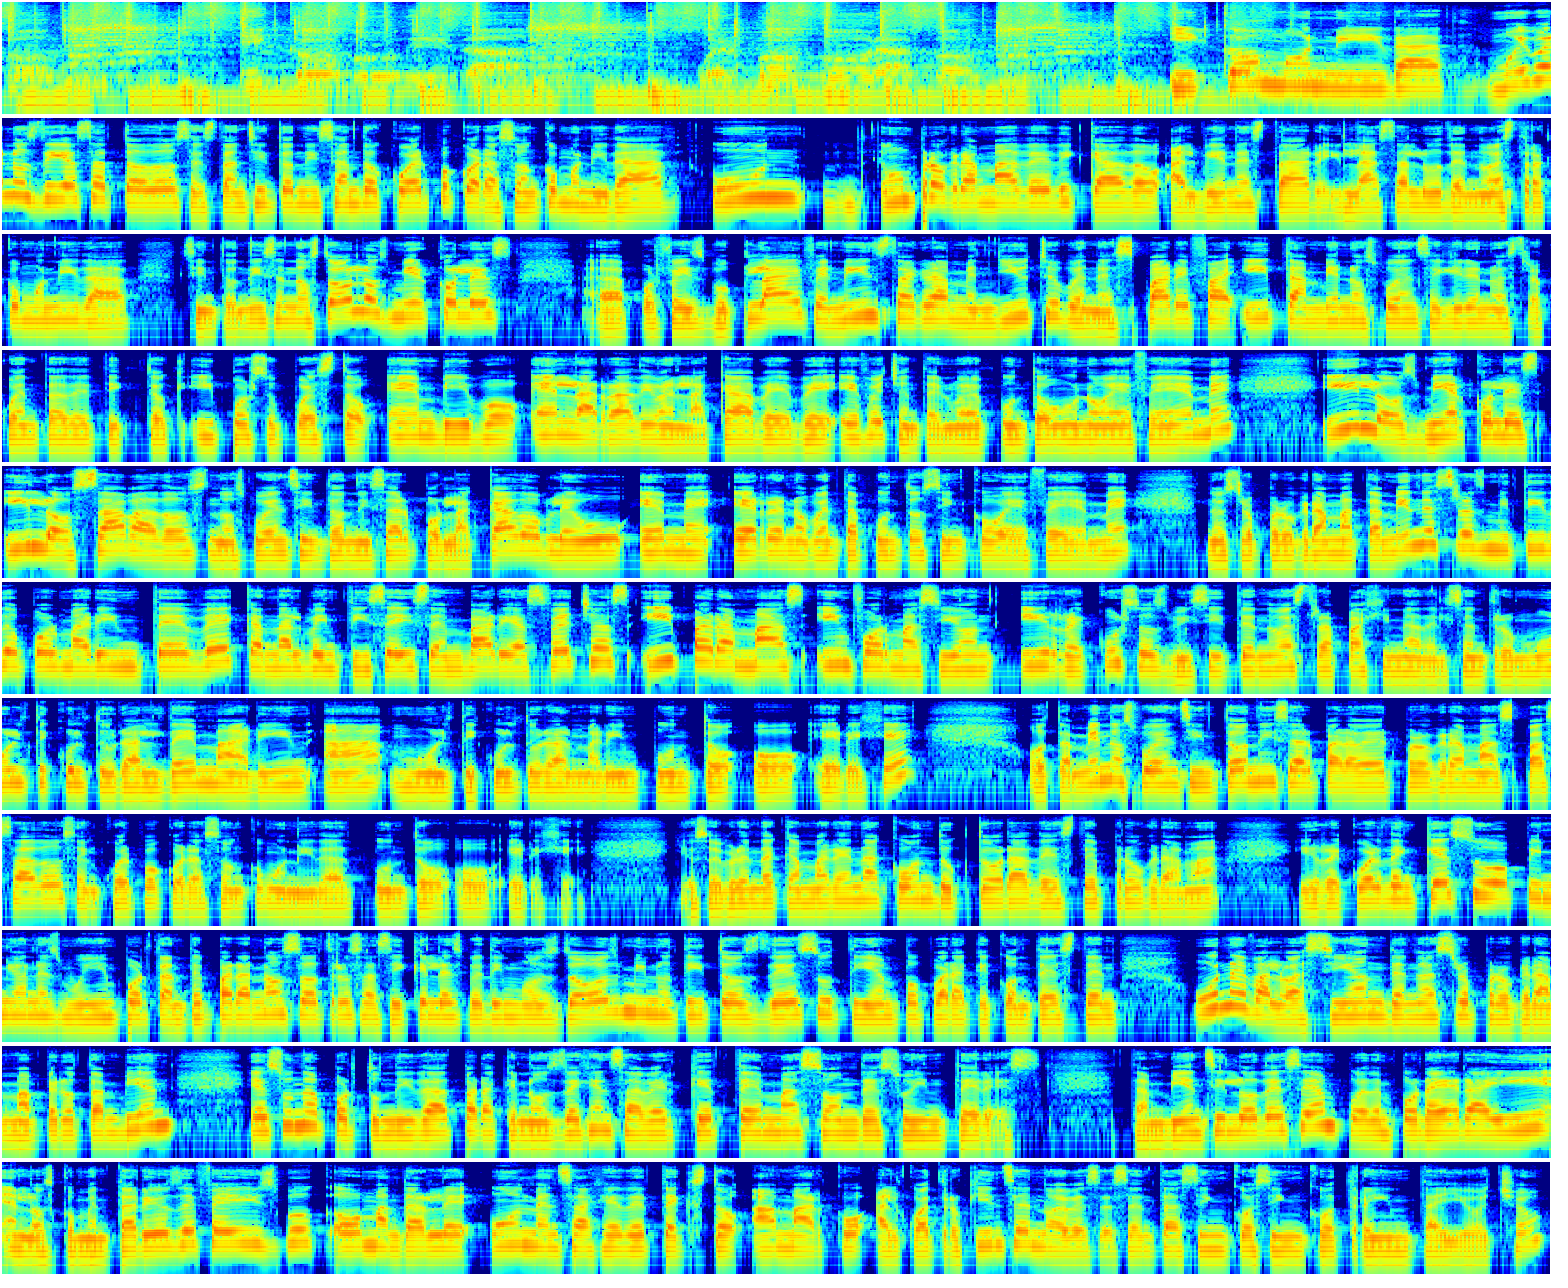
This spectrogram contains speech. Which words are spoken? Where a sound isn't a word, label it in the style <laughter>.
Corazón y comunidad. Y comunidad. Muy buenos días a todos. Están sintonizando Cuerpo, Corazón, Comunidad, un, un programa dedicado al bienestar y la salud de nuestra comunidad. Sintonícenos todos los miércoles ah, por Facebook Live, en Instagram, en YouTube, en Spotify y también nos pueden seguir en nuestra cuenta de TikTok y por supuesto en vivo en la radio en la KBBF 89.1 FM y los miércoles y los sábados nos pueden sintonizar por la KWMR 90.5 FM. Nuestro programa también es transmitido por Marín TV, Canal 26 en varias fechas y para más información y recursos visite nuestra página del Centro Multicultural de Marín a multiculturalmarin.org o también nos pueden sintonizar para ver programas pasados en cuerpocorazoncomunidad.org. Yo soy Brenda Camarena, conductora de este programa y recuerden que su opinión es muy importante para nosotros, así que les pedimos dos minutitos de su tiempo para que contesten una evaluación de nuestro programa, pero también es una oportunidad para que nos dejen saber qué temas son de su interés. También si lo desean pueden poner ahí en los comentarios de Facebook o mandarle un mensaje de texto a Marco al 415-960-5538.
